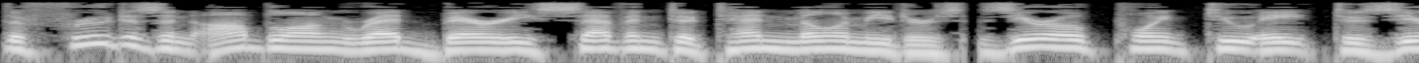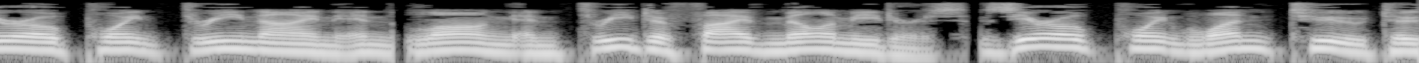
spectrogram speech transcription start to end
The fruit is an oblong red berry 7 to 10 mm (0.28 to 0.39 in) long and 3 to 5 mm (0.12 to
